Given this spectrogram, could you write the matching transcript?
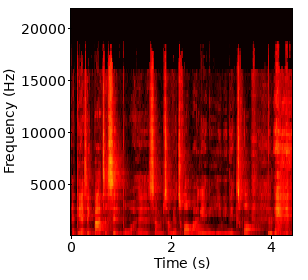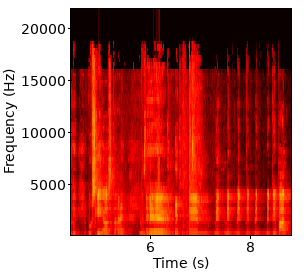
at det er altså ikke bare tage selvbord, øh, som, som jeg tror mange egentlig, egentlig lidt tror. Måske også dig. Måske øh, øh, men, men, men, men, men, men det er bare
